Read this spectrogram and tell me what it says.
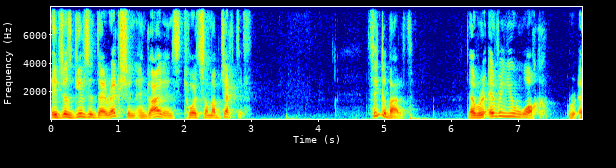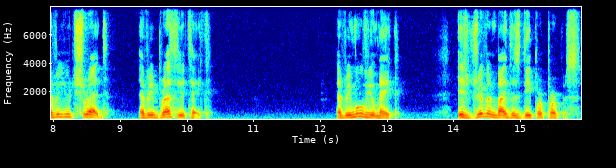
it just gives a direction and guidance towards some objective. Think about it that wherever you walk, wherever you tread, every breath you take, every move you make is driven by this deeper purpose.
